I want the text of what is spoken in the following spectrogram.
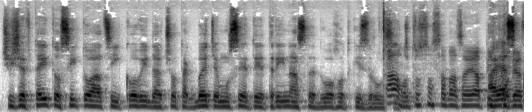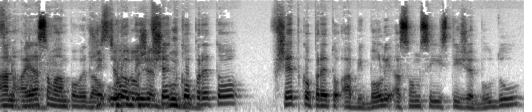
Čiže v tejto situácii covid čo, tak budete musieť tie 13. dôchodky zrušiť. Áno, to som sa vás aj ja pýtal. A ja, áno, a ja som vám povedal, urobím všetko budú. preto, všetko preto, aby boli a som si istý, že budú.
